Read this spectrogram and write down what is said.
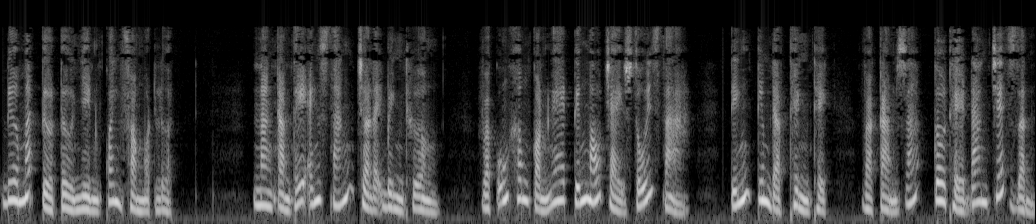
đưa mắt từ từ nhìn quanh phòng một lượt. Nàng cảm thấy ánh sáng trở lại bình thường và cũng không còn nghe tiếng máu chảy xối xả, tiếng tim đập thình thịch và cảm giác cơ thể đang chết dần.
